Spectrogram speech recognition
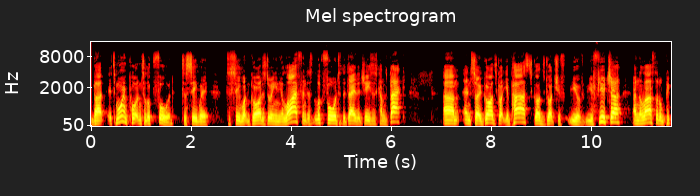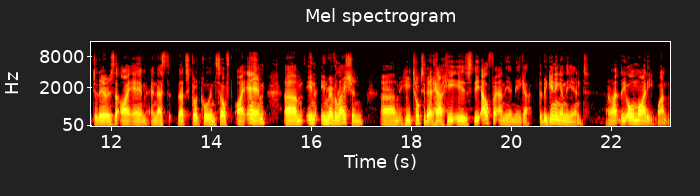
But it's more important to look forward to see where to see what God is doing in your life, and to look forward to the day that Jesus comes back. Um, and so God's got your past, God's got your, your, your future, and the last little picture there is the I am, and that's that's God calling Himself I am um, in in Revelation um, he talks about how he is the Alpha and the Omega, the beginning and the end, all right, the Almighty One,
